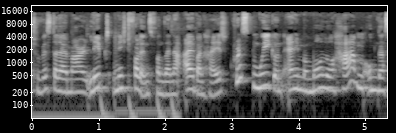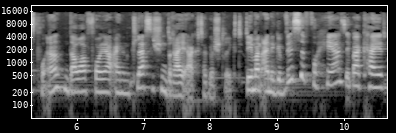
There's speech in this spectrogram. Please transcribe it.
to Vista del Mar lebt nicht vollends von seiner Albernheit. Kristen Wiig und Annie Momolo haben um das Pointendauerfeuer einen klassischen Dreiakter gestrickt, dem man eine gewisse Vorhersehbarkeit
